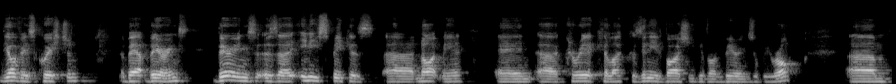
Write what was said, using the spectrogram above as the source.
the obvious question about bearings. Bearings is any speaker's uh, nightmare and uh, career killer because any advice you give on bearings will be wrong. Um,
